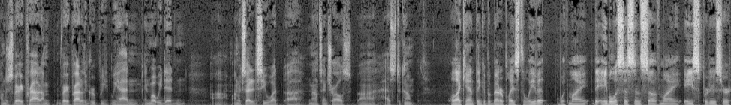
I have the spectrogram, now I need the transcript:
I'm just very proud. I'm very proud of the group we, we had and, and what we did, and uh, I'm excited to see what uh, Mount St. Charles uh, has to come. Well, I can't think of a better place to leave it with my the able assistance of my ace producer,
